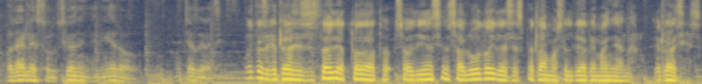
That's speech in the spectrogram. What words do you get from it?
Ponerle solución, ingeniero. Muchas gracias. Muchas gracias, Estoy a toda su audiencia un saludo y les esperamos el día de mañana. Gracias.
